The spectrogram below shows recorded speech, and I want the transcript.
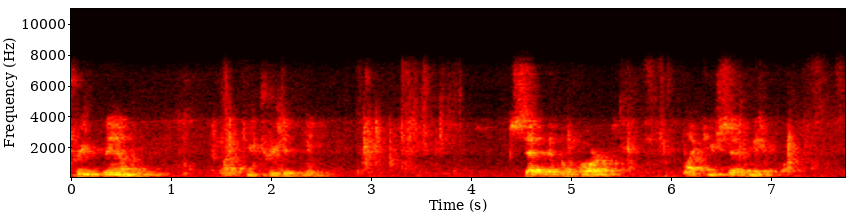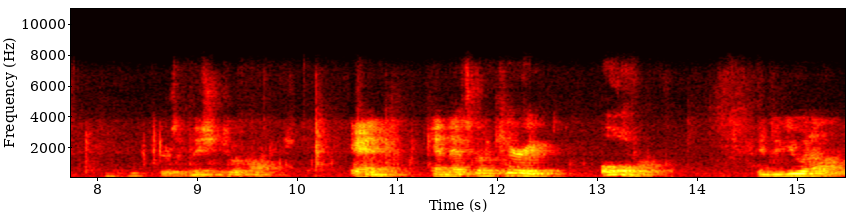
Treat them like you treated me. Set them apart like you set me apart. There's a mission to accomplish. And, and that's gonna carry over into you and I.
